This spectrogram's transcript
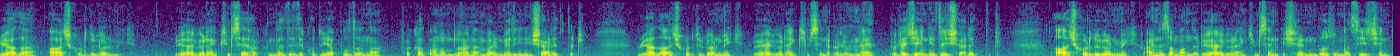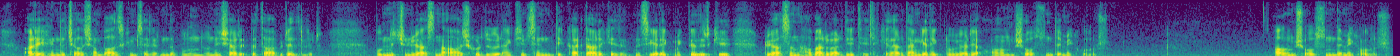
Rüyada ağaç kurdu görmek. Rüya gören kimse hakkında dedikodu yapıldığına fakat onun buna önem vermediğini işarettir. Rüyada ağaç kurdu görmek, rüya gören kimsenin ölümüne, öleceğine de işarettir. Ağaç kurdu görmek, aynı zamanda rüya gören kimsenin işlerinin bozulması için aleyhinde çalışan bazı kimselerin de bulunduğunu işaretle tabir edilir. Bunun için rüyasında ağaç kurdu gören kimsenin dikkatli hareket etmesi gerekmektedir ki rüyasının haber verdiği tehlikelerden gerekli uyarı almış olsun demek olur. Almış olsun demek olur.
